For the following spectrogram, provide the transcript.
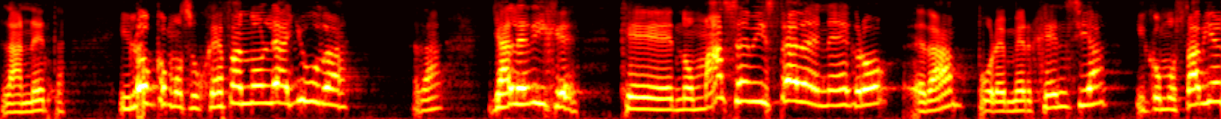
la neta. Y luego como su jefa no le ayuda, ¿verdad? Ya le dije, que nomás se viste de negro, ¿verdad? Por emergencia. Y como está bien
